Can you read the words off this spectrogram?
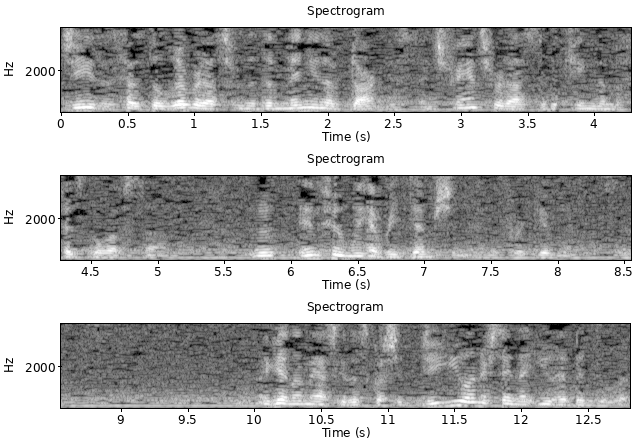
Jesus has delivered us from the dominion of darkness and transferred us to the kingdom of his beloved Son, in whom we have redemption and the forgiveness of sins. Again, let me ask you this question Do you understand that you have been delivered?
